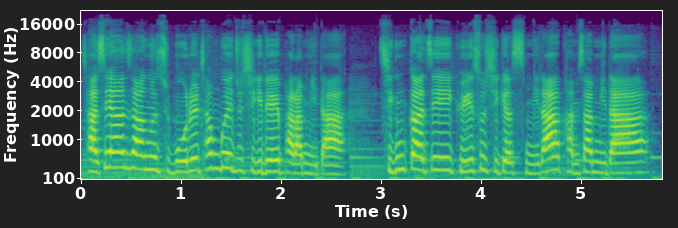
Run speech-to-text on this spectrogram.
자세한 사항은 주보를 참고해 주시기를 바랍니다. 지금까지 교회 소식이었습니다. 감사합니다.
